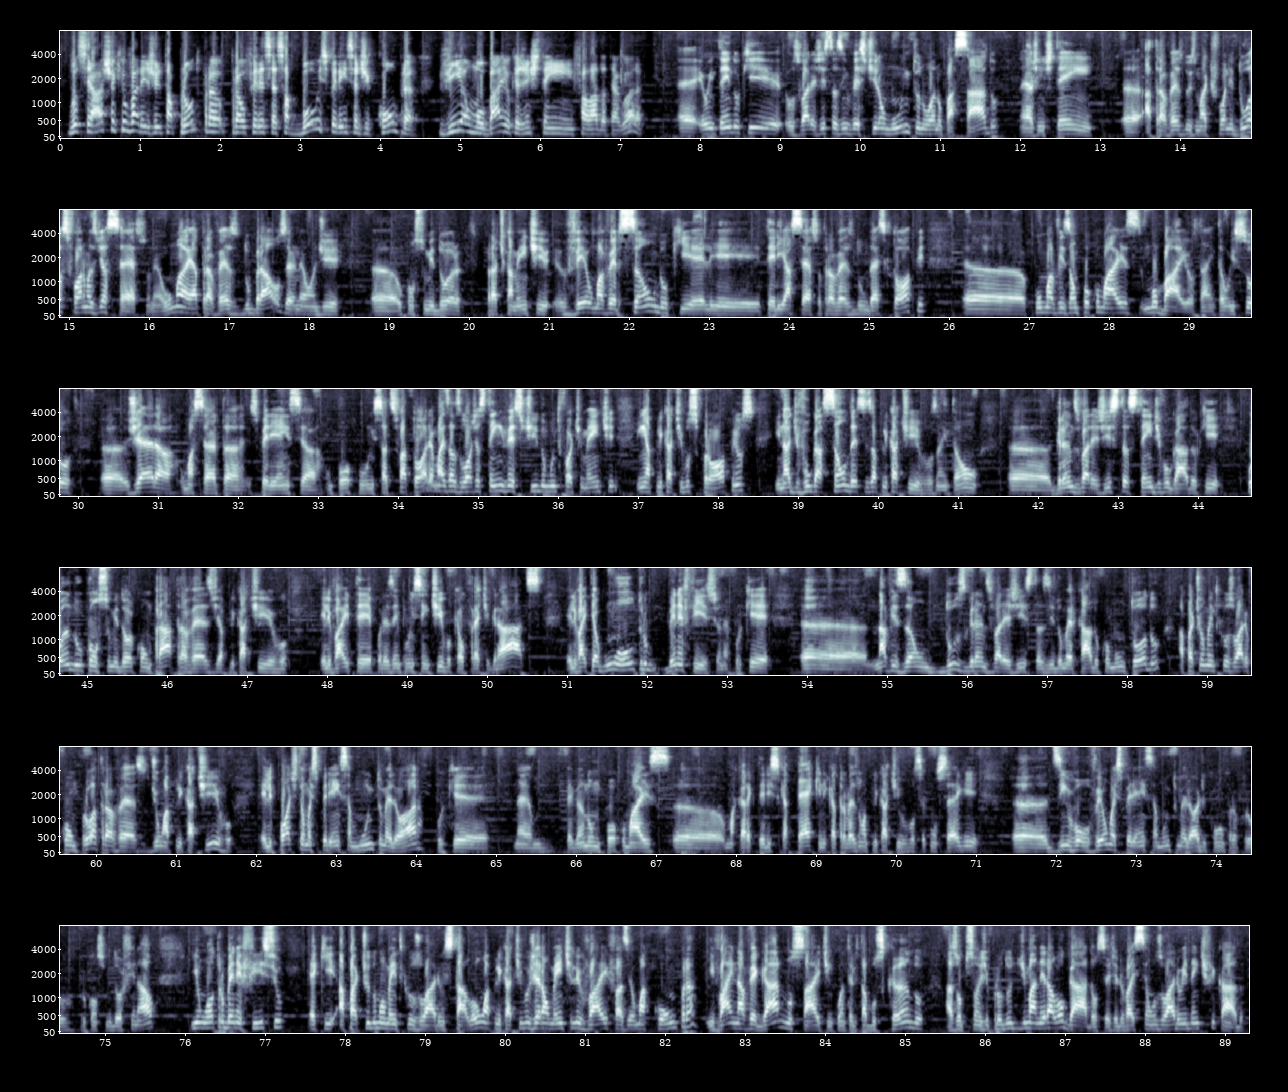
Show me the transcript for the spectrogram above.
Você acha que o varejo está pronto para oferecer essa boa experiência de compra via o mobile que a gente tem falado até agora? É, eu entendo que os varejistas investiram muito no ano passado. Né? A gente tem, uh, através do smartphone, duas formas de acesso. Né? Uma é através do browser, né? onde uh, o consumidor praticamente vê uma versão do que ele teria acesso através de um desktop uh, com uma visão um pouco mais mobile, tá? Então isso uh, gera uma certa experiência um pouco insatisfatória, mas as lojas têm investido muito fortemente em aplicativos próprios e na divulgação desses aplicativos, né? Então Uh, grandes varejistas têm divulgado que quando o consumidor comprar através de aplicativo, ele vai ter, por exemplo, um incentivo que é o frete grátis, ele vai ter algum outro benefício, né? Porque uh, na visão dos grandes varejistas e do mercado como um todo, a partir do momento que o usuário comprou através de um aplicativo, ele pode ter uma experiência muito melhor, porque né, pegando um pouco mais uh, uma característica técnica através de um aplicativo, você consegue uh, desenvolver uma experiência muito melhor de compra para o consumidor final. E um outro benefício é que a partir do momento que o usuário instalou um aplicativo, geralmente ele vai fazer uma compra e vai navegar no site enquanto ele está buscando as opções de produto de maneira logada, ou seja, ele vai ser um usuário identificado.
